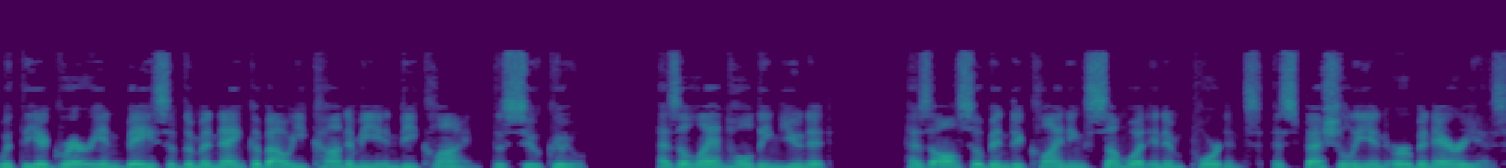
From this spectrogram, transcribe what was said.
With the agrarian base of the Minangkabau economy in decline, the suku—as a landholding unit—has also been declining somewhat in importance, especially in urban areas.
